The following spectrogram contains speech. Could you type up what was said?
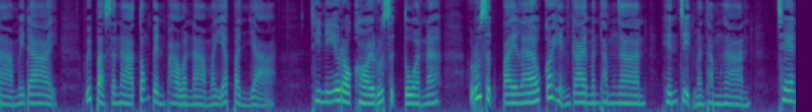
นาไม่ได้ วิปัสสนาต้องเป็นภาวนามยปัญญา ทีนี้เราคอยรู้สึกตัวนะ รู้สึกไปแล้วก็เห็นกายมันทำงาน เห็นจิตมันทำงาน เช่น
